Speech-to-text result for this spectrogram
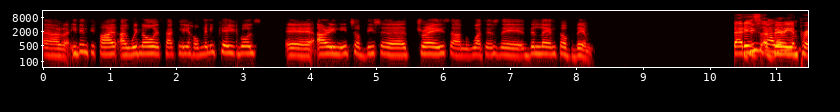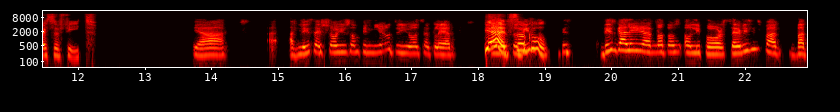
are identified, and we know exactly how many cables uh, are in each of these uh, trays and what is the the length of them. That is a very impressive feat. Yeah. At least I show you something new to you also, Claire. Yeah, uh, it's so, so this, cool. This, this gallery are not only for services, but, but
